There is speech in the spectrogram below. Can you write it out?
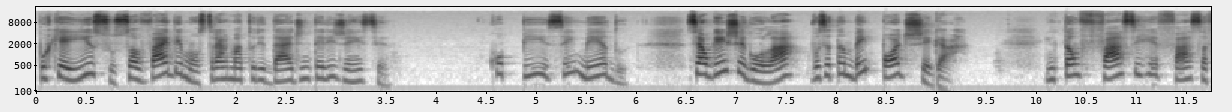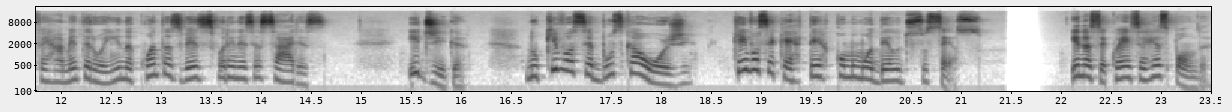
porque isso só vai demonstrar maturidade e inteligência. Copie sem medo. Se alguém chegou lá, você também pode chegar. Então faça e refaça a ferramenta heroína quantas vezes forem necessárias. E diga: no que você busca hoje? Quem você quer ter como modelo de sucesso? E na sequência responda:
